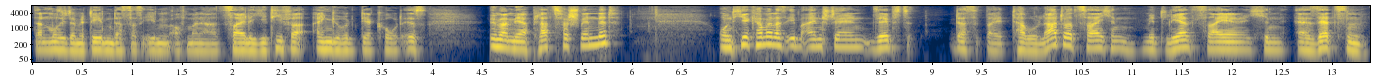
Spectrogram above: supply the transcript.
Dann muss ich damit leben, dass das eben auf meiner Zeile, je tiefer eingerückt der Code ist, immer mehr Platz verschwendet. Und hier kann man das eben einstellen, selbst das bei Tabulatorzeichen mit Leerzeichen ersetzen.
